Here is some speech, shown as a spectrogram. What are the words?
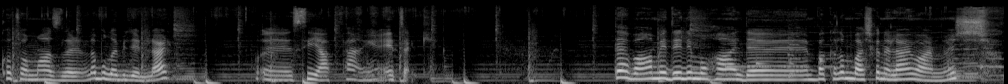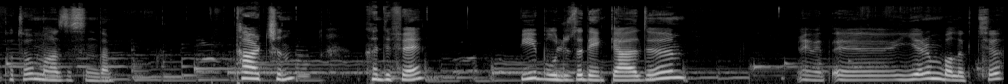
koton mağazalarında bulabilirler e, siyah penye etek. Devam edelim o halde. Bakalım başka neler varmış koton mağazasında. Tarçın, kadife, bir bluza denk geldim. Evet, e, yarım balıkçı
